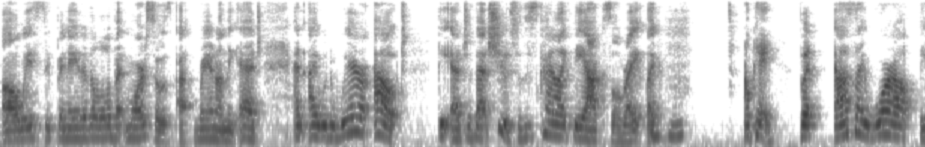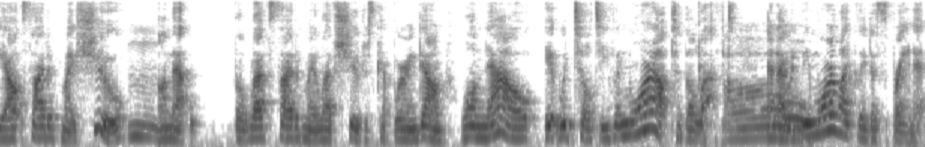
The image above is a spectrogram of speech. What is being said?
always supinated a little bit more, so it was, uh, ran on the edge, and I would wear out the edge of that shoe. So this is kind of like the axle, right? Like, okay, but as I wore out the outside of my shoe on that the left side of my left shoe just kept wearing down. Well, now it would tilt even more out to the left, and I would be more likely to sprain it.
